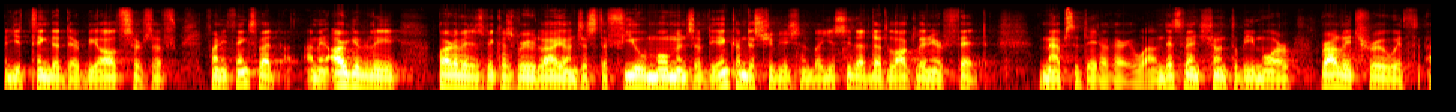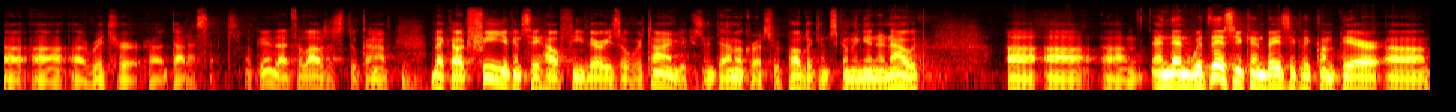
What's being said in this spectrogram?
and you'd think that there'd be all sorts of funny things, but I mean, arguably, Part of it is because we rely on just a few moments of the income distribution, but you see that that log linear fit maps the data very well. And this has been shown to be more broadly true with uh, uh, uh, richer uh, data sets. Okay, that allows us to kind of back out phi. You can see how phi varies over time. You can see Democrats, Republicans coming in and out. Uh, uh, um, and then with this, you can basically compare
